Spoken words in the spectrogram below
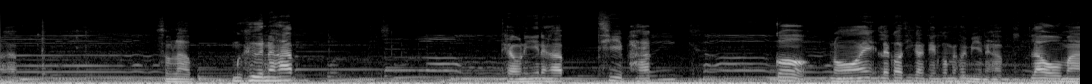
นะครับำหรับเมื่อคืนนะครับ แถวนี้นะครับที่พักก็น้อยแล้วก็ที่กางเต็นท์ก็ไม่ค่อยมีนะครับ เรามา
